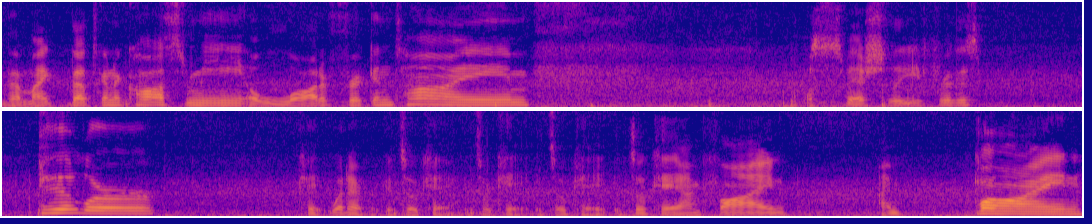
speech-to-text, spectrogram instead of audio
That might, that's gonna cost me a lot of freaking time. Especially for this pillar. Okay, whatever. It's okay. It's okay. It's okay. It's okay. I'm fine. I'm fine.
